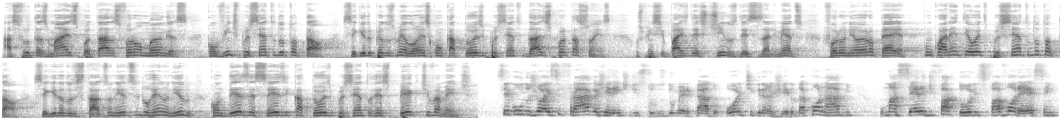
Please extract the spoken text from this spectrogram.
As frutas mais exportadas foram mangas, com 20% do total, seguido pelos melões, com 14% das exportações. Os principais destinos desses alimentos foram a União Europeia, com 48% do total, seguida dos Estados Unidos e do Reino Unido, com 16% e 14%, respectivamente. Segundo Joyce Fraga, gerente de estudos do mercado hortigranjeiro da Conab, uma série de fatores favorecem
